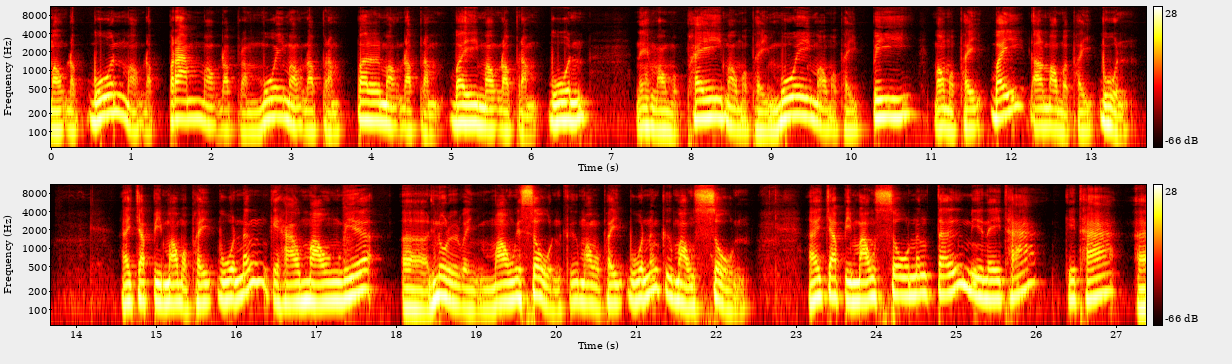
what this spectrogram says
ម៉ោង14ម៉ោង15ម៉ោង16ម៉ោង17ម៉ោង18ម៉ោង19នេះម៉ោង20ម៉ោង21ម៉ោង22ម៉ោង23ដល់ម៉ោង24ហើយចាប់ពីម៉ោង24ហ្នឹងគេហៅម៉ោងវា0វិញម៉ោងវា0គឺម៉ោង24ហ្នឹងគឺម៉ោង0ហើយចាប់ពីម៉ោង0ហ្នឹងទៅមានន័យថាគេថាអឺ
